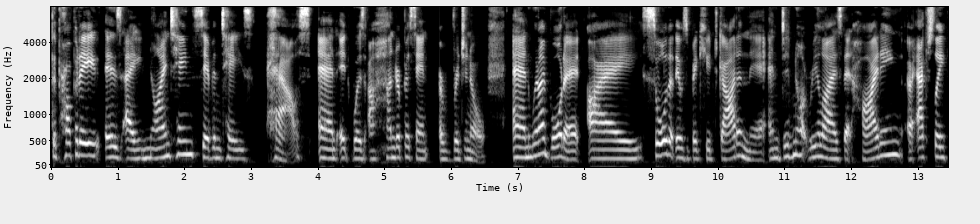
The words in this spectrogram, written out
The property is a 1970s house and it was 100% original. And when I bought it, I saw that there was a big, huge garden there and did not realize that hiding, or actually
